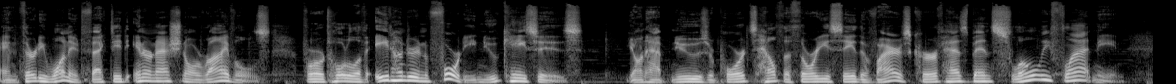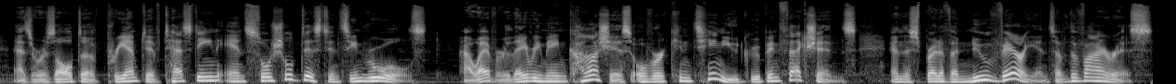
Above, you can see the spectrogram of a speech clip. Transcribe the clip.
and 31 infected international arrivals for a total of 840 new cases. Yonhap News reports health authorities say the virus curve has been slowly flattening as a result of preemptive testing and social distancing rules. However, they remain cautious over continued group infections and the spread of a new variant of the virus.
